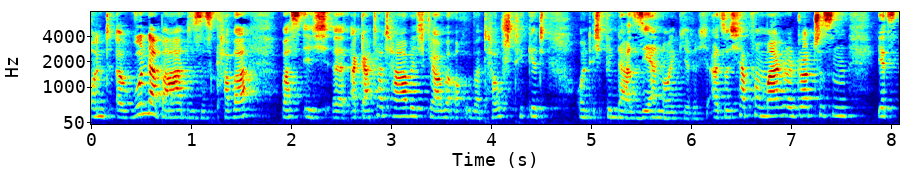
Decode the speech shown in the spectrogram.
Und äh, wunderbar dieses Cover, was ich äh, ergattert habe, ich glaube auch über Tauschticket und ich bin da sehr neugierig. Also ich habe von Margaret Rogerson jetzt,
